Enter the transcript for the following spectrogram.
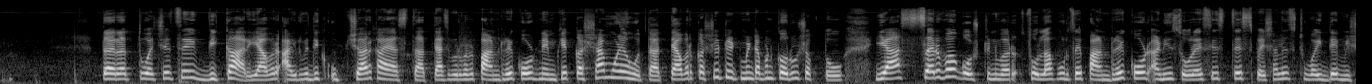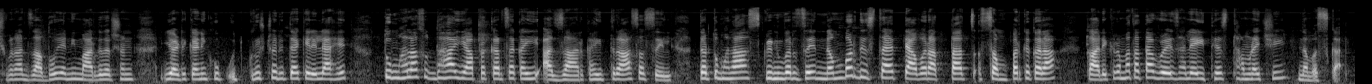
तर त्वचेचे विकार यावर आयुर्वेदिक उपचार काय असतात? त्याचबरोबर पांढरे कोड नेमके कशामुळे होतात? त्यावर कशी ट्रीटमेंट आपण करू शकतो? या सर्व गोष्टींवर सोलापूरचे पांढरे कोड आणि सोरायसिसचे स्पेशालिस्ट वैद्य विश्वनाथ जाधव यांनी मार्गदर्शन या ठिकाणी खूप उत्कृष्टरित्या केलेले आहेत. तुम्हाला सुद्धा या प्रकारचा काही आजार काही त्रास असेल तर तुम्हाला स्क्रीनवर जे नंबर दिसत आहेत त्यावर आत्ताच संपर्क करा. कार्यक्रमात आता वेळ झाली आहे इथेच थांबण्याची. नमस्कार.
